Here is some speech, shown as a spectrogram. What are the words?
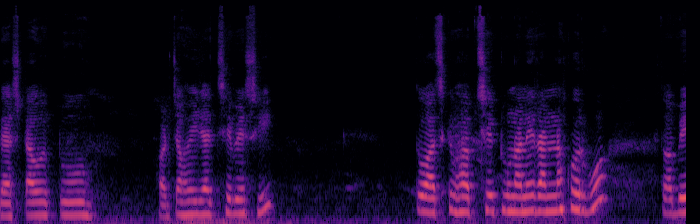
গ্যাসটাও একটু খরচা হয়ে যাচ্ছে বেশি। তো আজকে ভাবছি একটু উনানে রান্না করব। তবে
